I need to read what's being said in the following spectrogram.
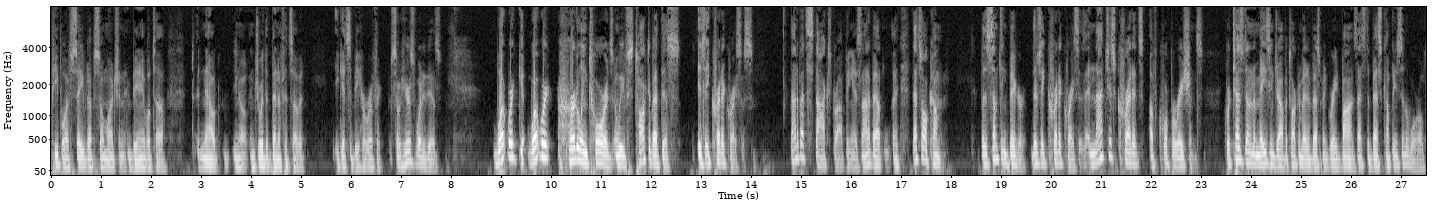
people who have saved up so much and, and being able to now, you know, enjoy the benefits of it, it gets to be horrific. So here's what it is what we're what we're hurtling towards, and we've talked about this, is a credit crisis. Not about stocks dropping. It's not about uh, that's all coming, but there's something bigger. There's a credit crisis, and not just credits of corporations. Cortes done an amazing job of talking about investment grade bonds. That's the best companies in the world.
